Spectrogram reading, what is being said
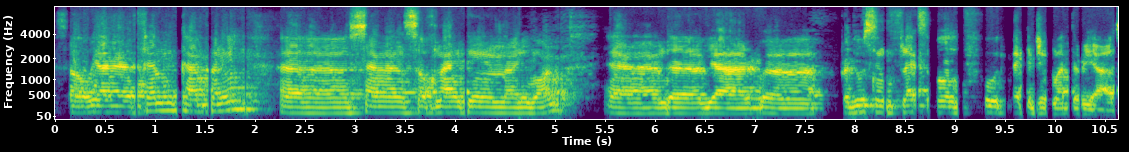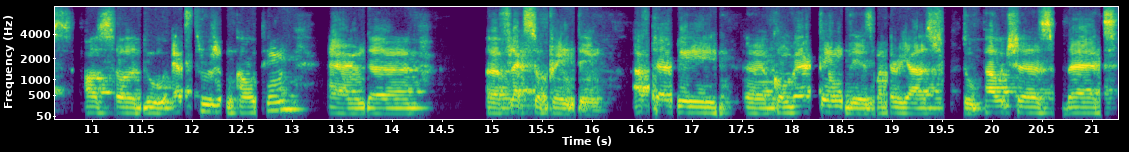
So we are a family company uh, since of 1991 and uh, we are uh, producing flexible food packaging materials. Also do extrusion coating and uh, uh flexo printing. After we uh, converting these materials to pouches, bags,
